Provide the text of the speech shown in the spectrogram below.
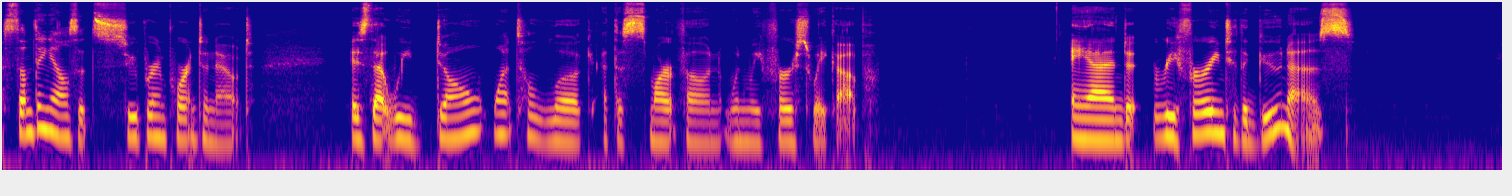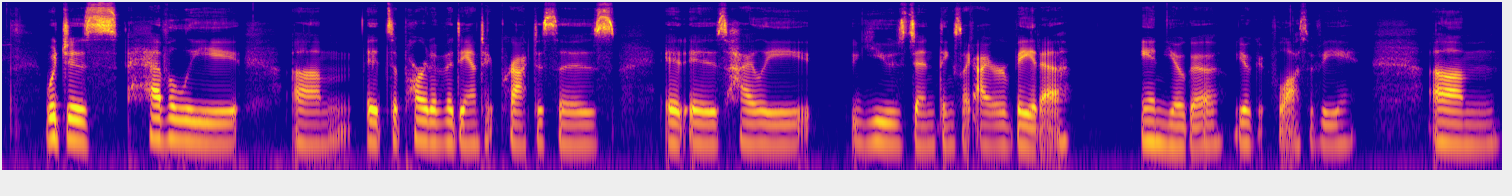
Something else that's super important to note is that we don't want to look at the smartphone when we first wake up. And referring to the gunas, which is heavily, um, it's a part of Vedantic practices. It is highly used in things like Ayurveda and yoga, yogic philosophy. Um,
